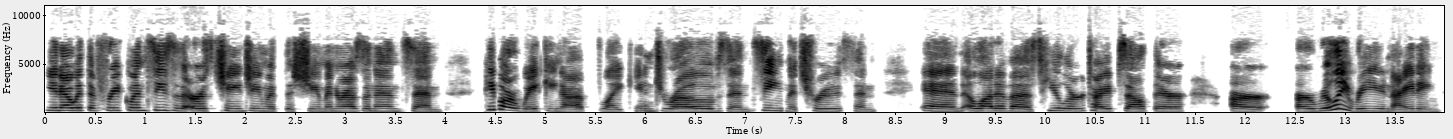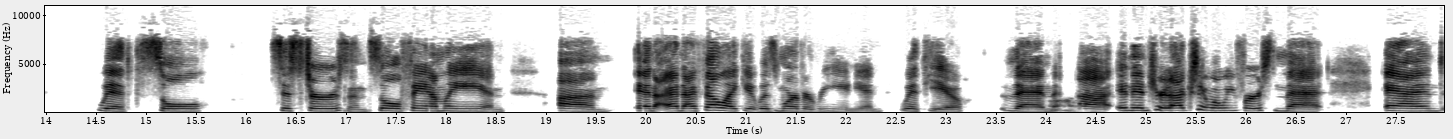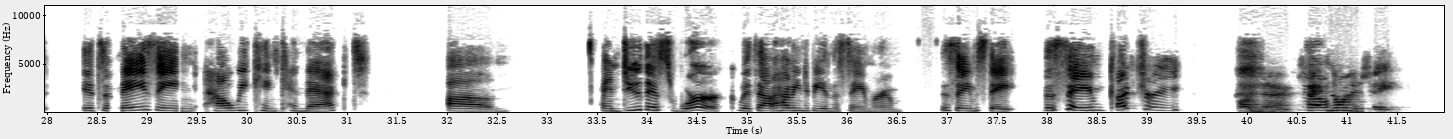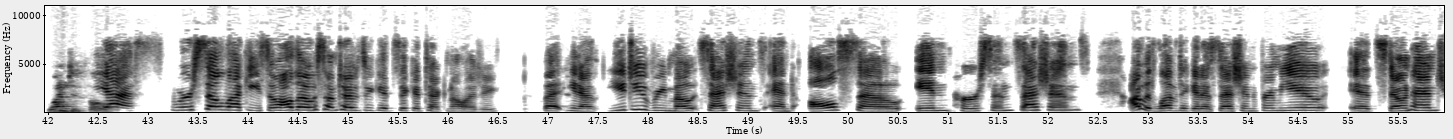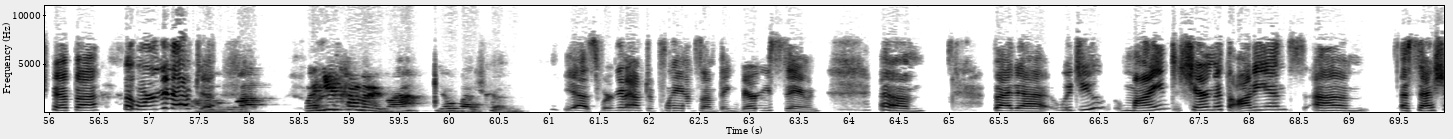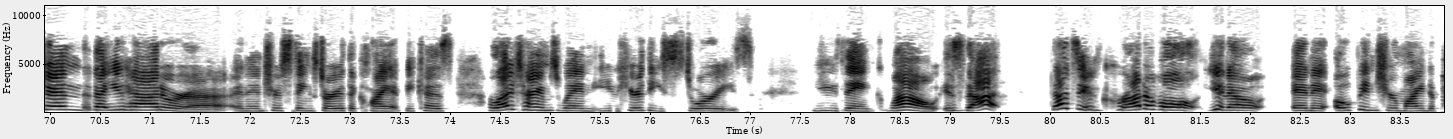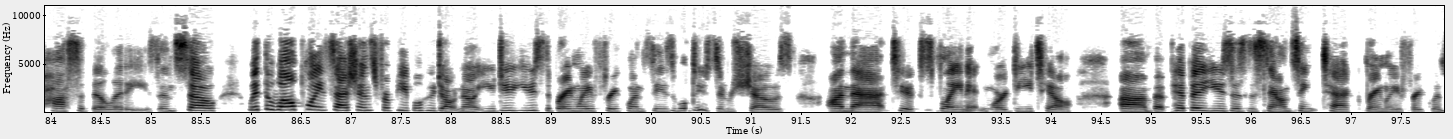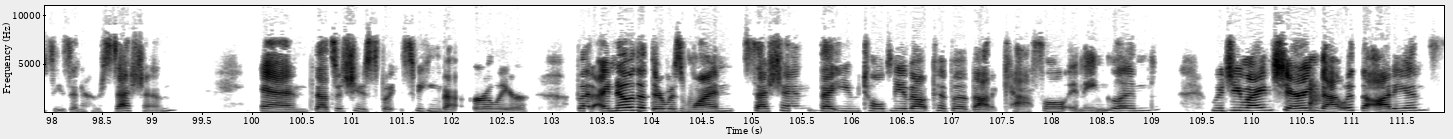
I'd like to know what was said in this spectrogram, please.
you know, with the frequencies of the earth changing with the Schumann resonance and people are waking up like in droves and seeing the truth and and a lot of us healer types out there are are really reuniting with soul sisters and soul family and um and and I felt like it was more of a reunion with you than uh, an introduction when we first met. And it's amazing how we can connect um, and do this work without having to be in the same room, the same state, the same country. Oh no, technology, wonderful. Yes, we're so lucky. So although sometimes we get sick of technology, but you know, you do remote sessions and also in-person sessions. I would love to get a session from you at Stonehenge, Pippa. we're gonna have to. Oh. When you come over, you're welcome. Yes, we're going to have to plan something very soon. Um, but uh, would you mind sharing with the audience um, a session that you had or uh, an interesting story with a client? Because a lot of times when you hear these stories, you think, wow, is that that's incredible you know and it opens your mind to possibilities. And so, with the WellPoint sessions, for people who don't know it, you do use the brainwave frequencies. We'll do some shows on that to explain it in more detail. Um, but Pippa uses the SoundSync Tech brainwave frequencies in her session. And that's what she was sp- speaking about earlier. But I know that there was one session that you told me about, Pippa, about a castle in England. Would you mind sharing that with the audience?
